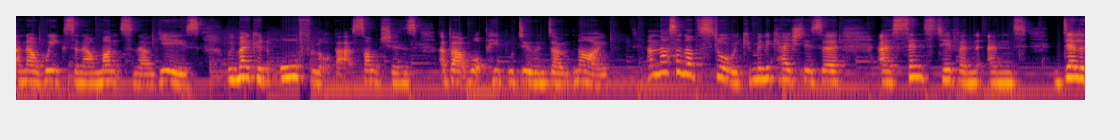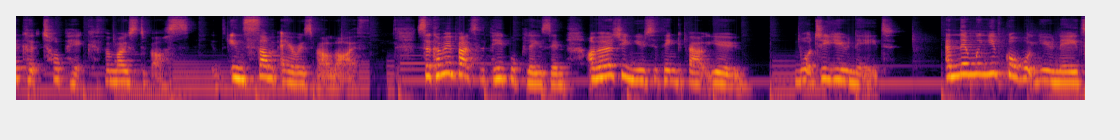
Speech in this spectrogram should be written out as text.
and our weeks and our months and our years. We make an awful lot about assumptions about what people do and don't know. And that's another story. Communication is a, a sensitive and, and delicate topic for most of us in some areas of our life. So, coming back to the people pleasing, I'm urging you to think about you. What do you need? And then, when you've got what you need,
